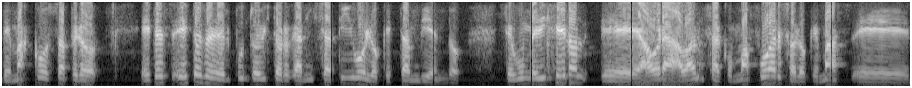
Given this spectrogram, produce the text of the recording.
de más cosas, pero esto es, esto es desde el punto de vista organizativo lo que están viendo. Según me dijeron, eh, ahora avanza con más fuerza, lo que más eh,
